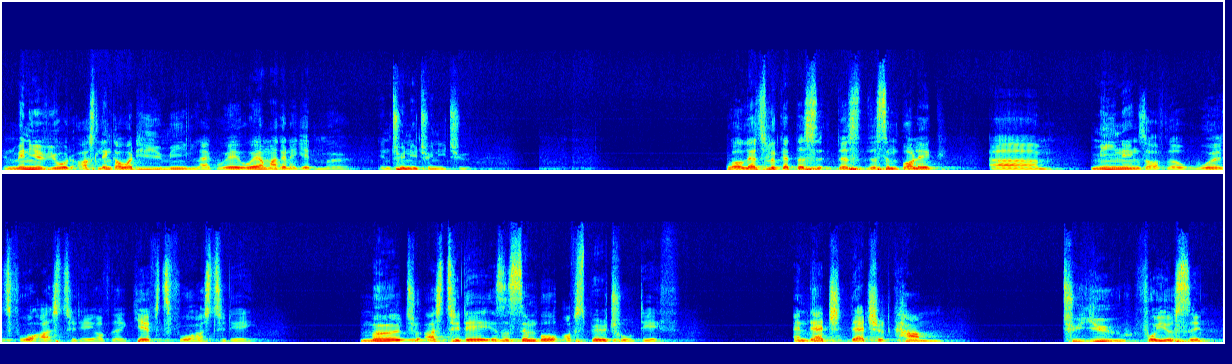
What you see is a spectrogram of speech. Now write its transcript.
And many of you would ask, Lenka, what do you mean? Like, where, where am I going to get myrrh in 2022? Well, let's look at this, the symbolic um, meanings of the words for us today, of the gifts for us today. Myrrh to us today is a symbol of spiritual death. And that, that should come to you for your sin.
